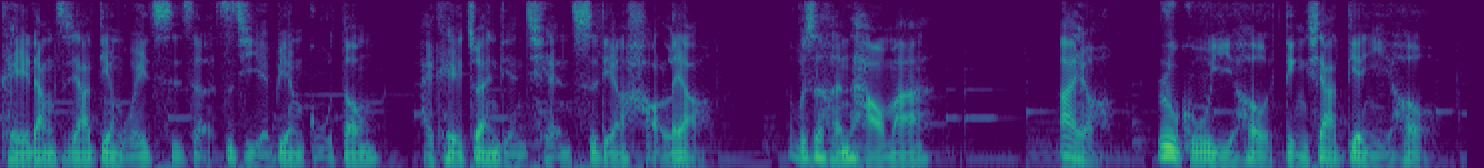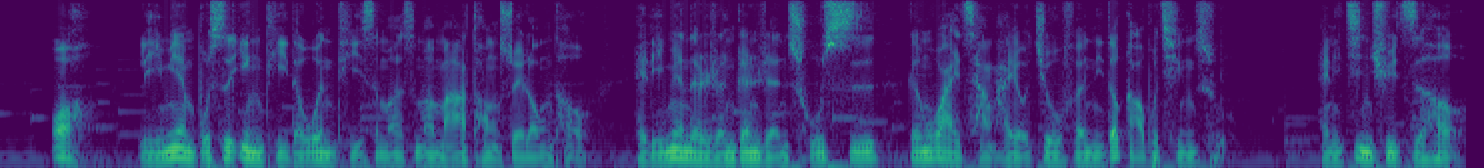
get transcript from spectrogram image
可以让这家店维持着，自己也变股东，还可以赚点钱，吃点好料，那不是很好吗？哎呦，入股以后顶下店以后，哇，里面不是硬体的问题，什么什么马桶、水龙头，嘿，里面的人跟人、厨师跟外场还有纠纷，你都搞不清楚。哎，你进去之后，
